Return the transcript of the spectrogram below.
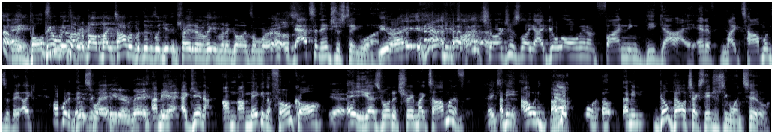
It's hey, people have been talking about Mike Tomlin potentially getting traded or leaving and going somewhere else. That's an interesting one. You're right. yeah, I mean, if I'm the Chargers, like I go all in on finding the guy, and if Mike Tomlin's available, like I'll put it this way, leader, man. I mean, again, I'm, I'm making the phone call. Yeah. Hey, you guys want to trade Mike Tomlin? If, Makes I mean, sense. I would. Yeah. I mean, Oh, I mean, Bill Belichick's the interesting one too.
